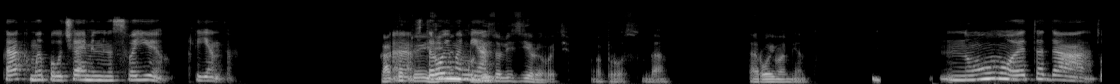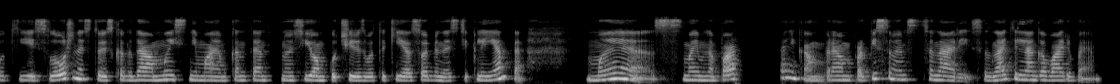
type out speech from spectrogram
так мы получаем именно своих клиентов. Как э, эту Второй момент. визуализировать? Вопрос, да. Второй момент. Ну, это да, тут есть сложность, то есть когда мы снимаем контентную съемку через вот такие особенности клиента, мы с моим напарником прям прописываем сценарий, сознательно оговариваем,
